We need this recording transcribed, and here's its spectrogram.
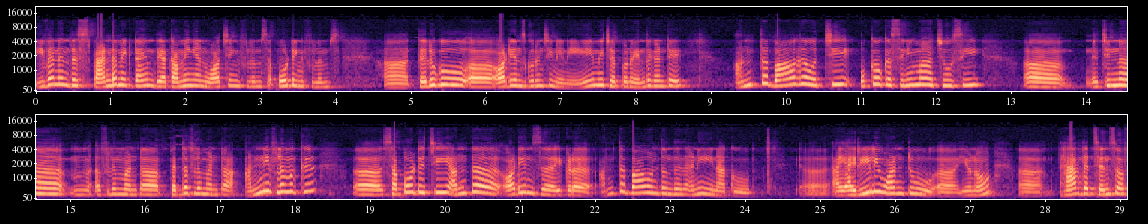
Even in this pandemic time they are coming and watching films supporting films Telugu audience గురించి నేను ఏమీ చెప్పను. ఎందుకంటే అంత బాగా వచ్చి ఒక్కొక్క సినిమా చూసి చిన్న ఫిల్మ్ అంట పెద్ద ఫిల్మ్ అంట అన్ని ఫిల్మ్కి సపోర్ట్ ఇచ్చి అంత ఆడియన్స్ ఇక్కడ అంత బాగుంటుంది అని నాకు I I really want to you know have that sense of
